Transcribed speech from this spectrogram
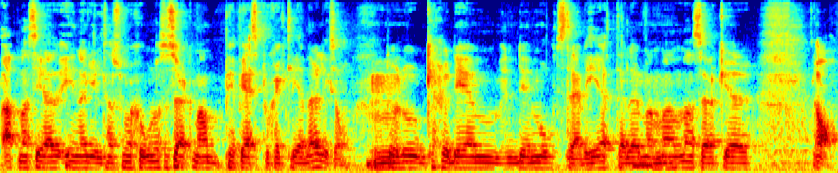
att man ser in agil transformation och så söker man PPS-projektledare liksom. Då, då kanske det är, en- det är en motsträvighet eller man, man, man söker ja,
